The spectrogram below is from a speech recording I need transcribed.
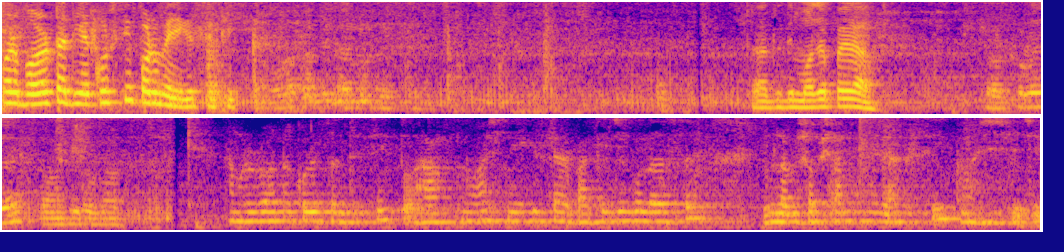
পরে বড়টা দিয়ে করছি পরে হয়ে গেছে ঠিক। তা যদি মজা পায়া? শর্ট করে যায় তখন কি করবা? আমরা রান্না করে ফেলতেছি। তো হাফ মাস নিয়ে গেছে আর বাকি যেগুলো আছে, এগুলো আমি সব সামনে রাখছি। মাস যে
